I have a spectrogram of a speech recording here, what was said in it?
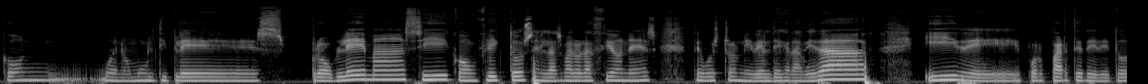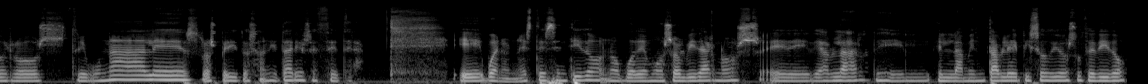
con bueno múltiples problemas y conflictos en las valoraciones de vuestro nivel de gravedad y de por parte de, de todos los tribunales, los peritos sanitarios, etcétera. Eh, bueno, en este sentido no podemos olvidarnos eh, de, hablar del lamentable episodio sucedido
